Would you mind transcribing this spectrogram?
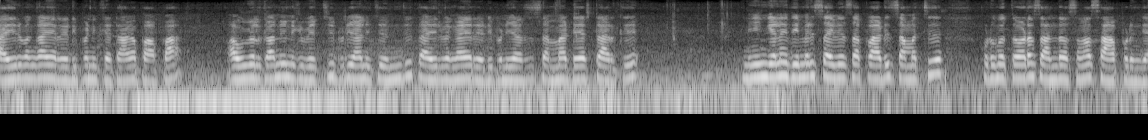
தயிர் வெங்காயம் ரெடி பண்ணி கேட்டாங்க பாப்பா. அவங்களுக்கான இன்றைக்கி வெஜ்ஜி பிரியாணி செஞ்சு தயிர் வெங்காயம் ரெடி பண்ணியாச்சு செம்ம டேஸ்ட்டாக இருக்குது நீங்களும் இதேமாரி சைவ சாப்பாடு சமைச்சு குடும்பத்தோடு சந்தோஷமாக சாப்பிடுங்க.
